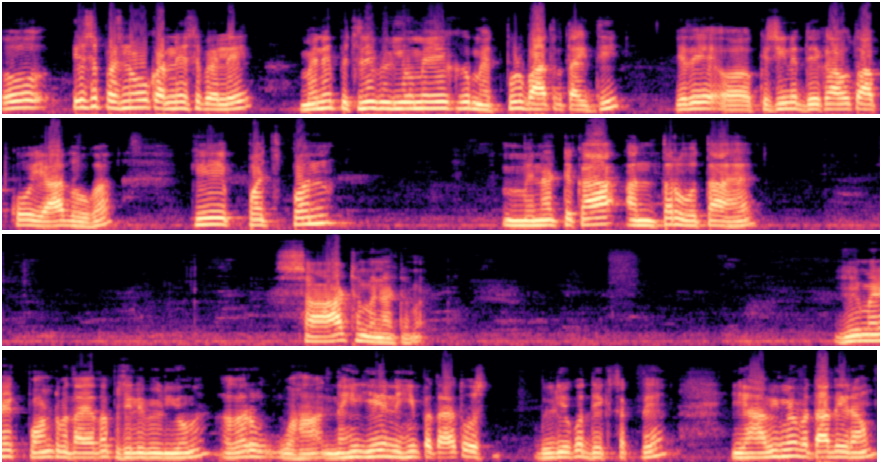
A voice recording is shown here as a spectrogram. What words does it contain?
तो इस प्रश्न को करने से पहले मैंने पिछली वीडियो में एक महत्वपूर्ण बात बताई थी। यदि किसी ने देखा हो तो आपको याद होगा कि पचपन मिनट का अंतर होता है साठ मिनट में। ये मैंने एक पॉइंट बताया था पिछले वीडियो में। अगर वहाँ नहीं, ये नहीं पता है तो उस वीडियो को देख सकते हैं। यहाँ भी मैं बता दे रहा हूँ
